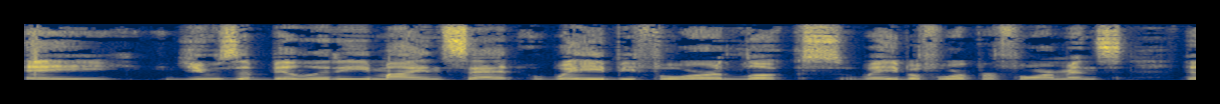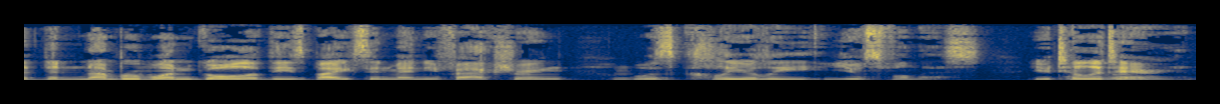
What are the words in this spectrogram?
a usability mindset way before looks, way before performance. That the number one goal of these bikes in manufacturing Mhm. was clearly usefulness, utilitarian,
